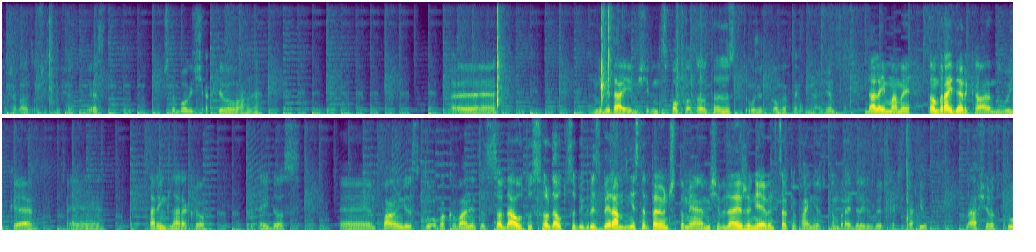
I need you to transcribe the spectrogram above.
Proszę bardzo, wszystko w środku jest. To było gdzieś aktywowane? Eee, nie wydaje mi się, więc spoko, to, to jest użytkowe w takim razie. Dalej mamy Tomb Raiderka, dwójkę, e, starring Lara Croft, Eidos, e, po angielsku opakowanie, to jest Sold Outu. Sold Outu sobie gry zbieram, nie jestem pewien czy to miałem, mi się wydaje, że nie, więc całkiem fajnie, że Tomb Raider dwójeczka się trafił. No a w środku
